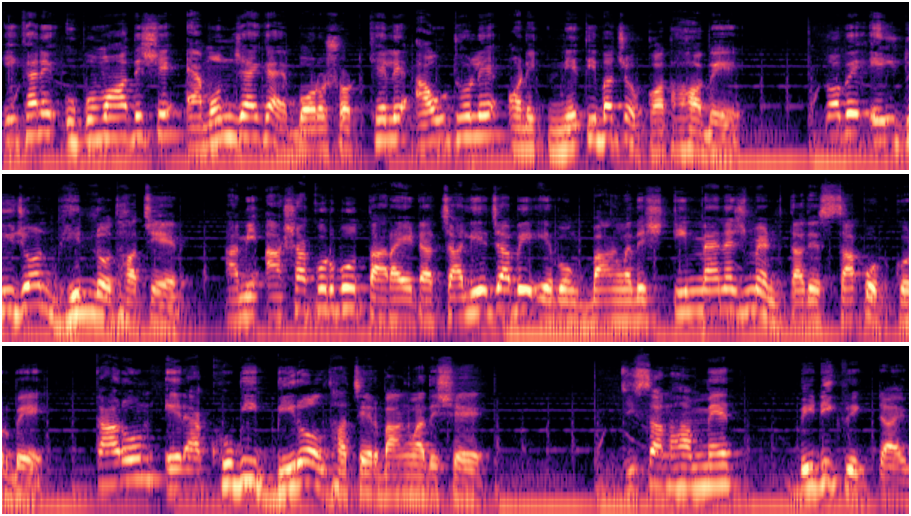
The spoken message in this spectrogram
এখানে উপমহাদেশে এমন জায়গায় বড় শট খেলে আউট হলে অনেক নেতিবাচক কথা হবে। তবে এই দুজন ভিন্ন ধাঁচের। আমি আশা করব তারা এটা চালিয়ে যাবে এবং বাংলাদেশ টিম ম্যানেজমেন্ট তাদের সাপোর্ট করবে, কারণ এরা খুবই বিরল ধাঁচের বাংলাদেশে। Jisan Ahmed, BD Cric Time.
